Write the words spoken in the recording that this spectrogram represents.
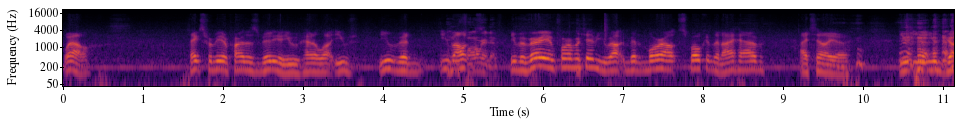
Well, thanks for being a part of this video. You've had a lot. You've you've been you've out, You've been very informative. You've out, been more outspoken than I have. I tell you, you you you,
